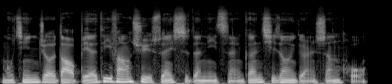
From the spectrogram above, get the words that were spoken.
母亲就到别的地方去，所以使得你只能跟其中一个人生活。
